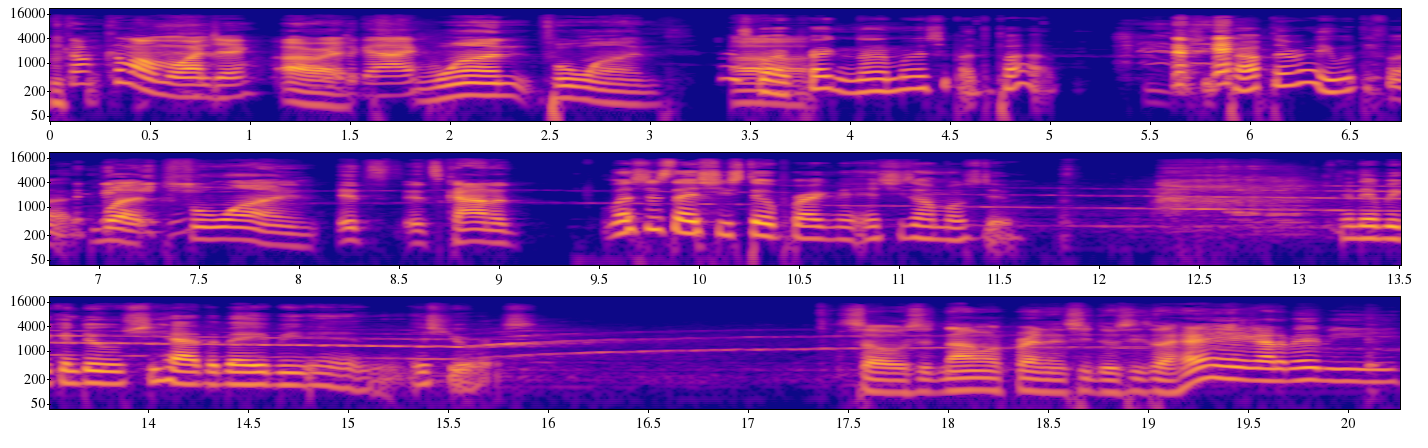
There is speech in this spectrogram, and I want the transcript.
Come, come on, Mwanje. All right, You're the guy. One for one. First of all, Uh, pregnant nine months. She about to pop. She popped already. What the fuck? But for one, it's it's kind of Let's just say she's still pregnant and she's almost due. And then we can do she had the baby and it's yours. So she's nine months pregnant. She does. She's like, "Hey, I got a baby."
